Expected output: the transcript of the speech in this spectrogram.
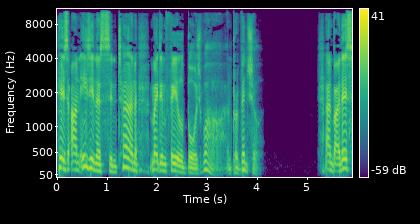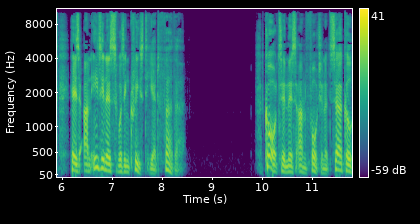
His uneasiness, in turn, made him feel bourgeois and provincial. And by this, his uneasiness was increased yet further. Caught in this unfortunate circle,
